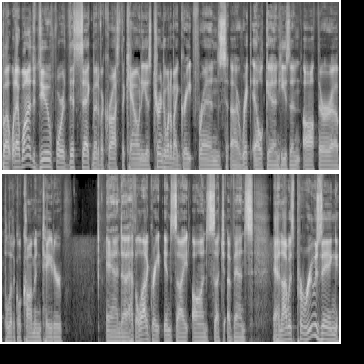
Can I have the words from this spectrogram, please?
But what I wanted to do for this segment of Across the County is turn to one of my great friends, uh, Rick Elkin. He's an author, a political commentator, and uh, has a lot of great insight on such events. And I was perusing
